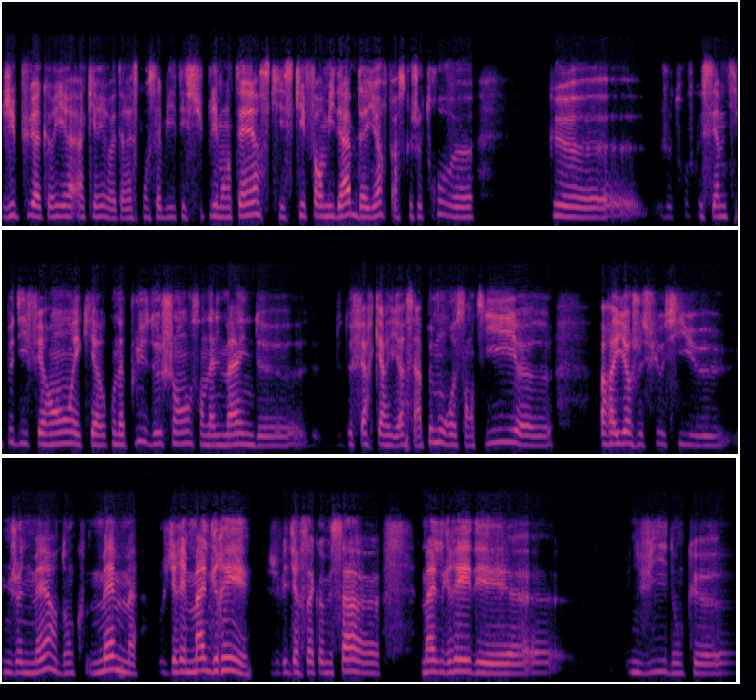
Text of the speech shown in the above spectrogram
j'ai pu acquérir, acquérir, des responsabilités supplémentaires, ce qui est, ce qui est formidable d'ailleurs parce que je trouve euh, que je trouve que c'est un petit peu différent et qu'on a, plus de chances en Allemagne de, de, faire carrière. C'est un peu mon ressenti. Euh, par ailleurs, je suis aussi euh, une jeune mère, donc même, je dirais malgré, je vais dire ça comme ça, malgré des, une vie donc de,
